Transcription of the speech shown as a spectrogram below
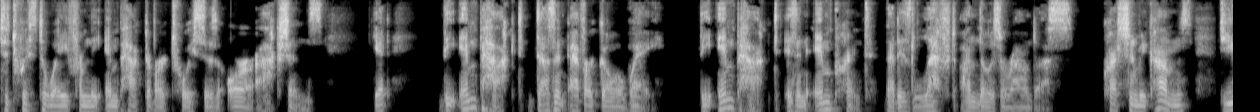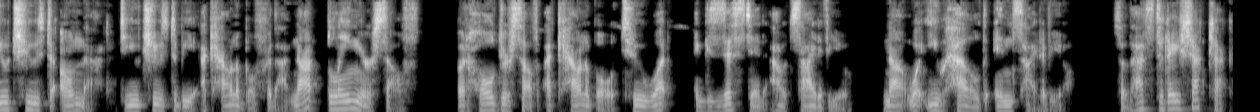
to twist away from the impact of our choices or our actions. Yet the impact doesn't ever go away. The impact is an imprint that is left on those around us. Question becomes, do you choose to own that? Do you choose to be accountable for that? Not blame yourself, but hold yourself accountable to what existed outside of you, not what you held inside of you. So that's today's Shek Check.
